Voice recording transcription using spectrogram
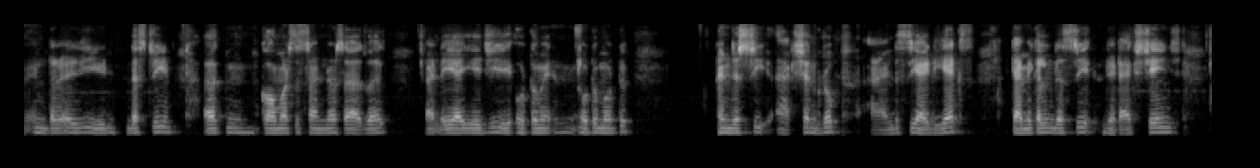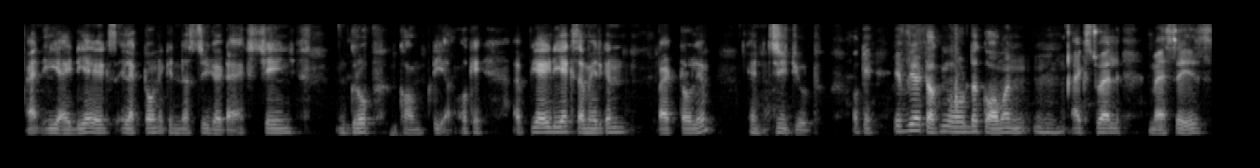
inter industry uh, mm, commerce standards as well, and AIAG automa- automotive industry action group and CIDX chemical industry data exchange and EIDX electronic industry data exchange group CompTIA. Okay, uh, PIDX American Petroleum Institute. Okay, if we are talking about the common mm, X12 message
